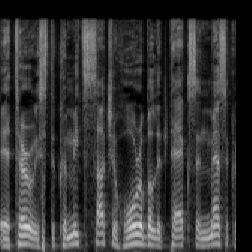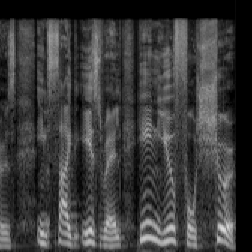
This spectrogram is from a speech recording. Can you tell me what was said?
uh, terrorists to commit such a horrible attacks and massacres inside Israel, he knew for sure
